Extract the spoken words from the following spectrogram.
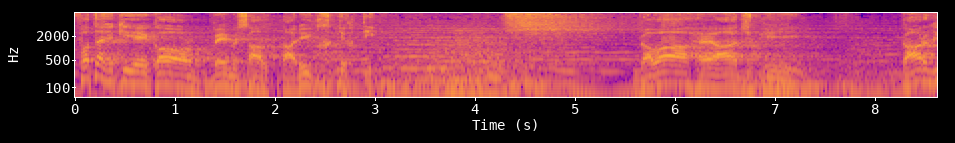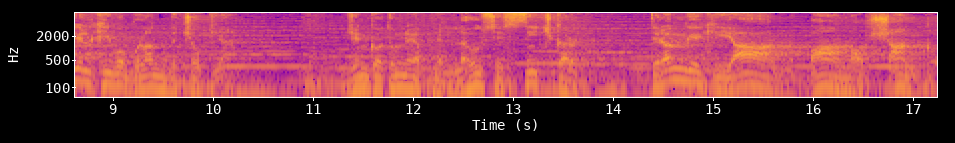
फतेह की एक और बेमिसाल तारीख लिख दी। गवाह है आज भी कारगिल की वो बुलंद चोटियाँ, जिनको तुमने अपने लहू से सींच कर तिरंगे की आन पान और शान को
